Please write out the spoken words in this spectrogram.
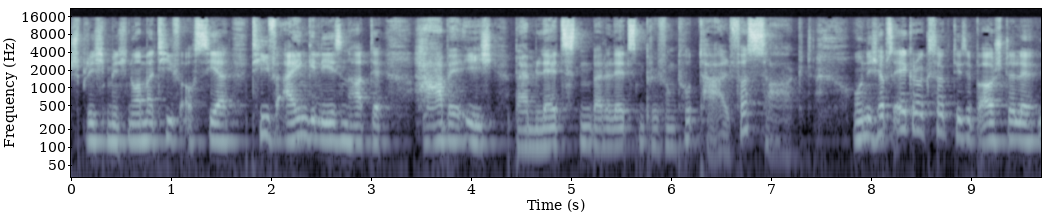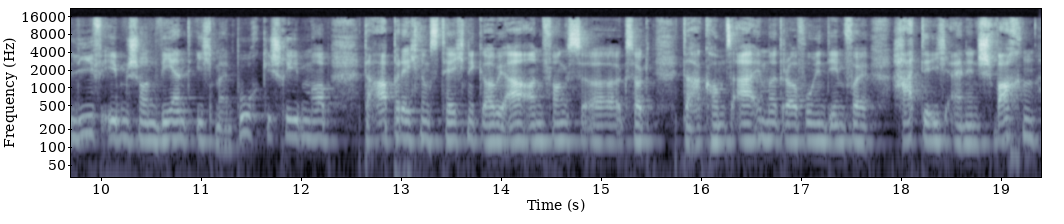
sprich mich normativ auch sehr tief eingelesen hatte, habe ich beim letzten, bei der letzten Prüfung total versagt. Und ich habe es eh gerade gesagt, diese Baustelle lief eben schon, während ich mein Buch geschrieben habe. Der Abrechnungstechniker habe ich auch anfangs äh, gesagt, da kommt es auch immer drauf, wo in dem Fall hatte ich einen schwachen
